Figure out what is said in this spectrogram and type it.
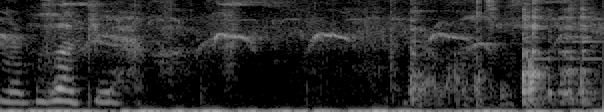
Ne güzel ki. Normal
